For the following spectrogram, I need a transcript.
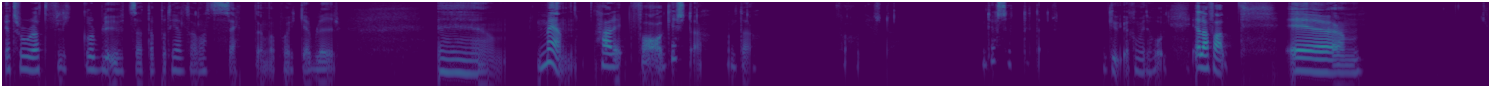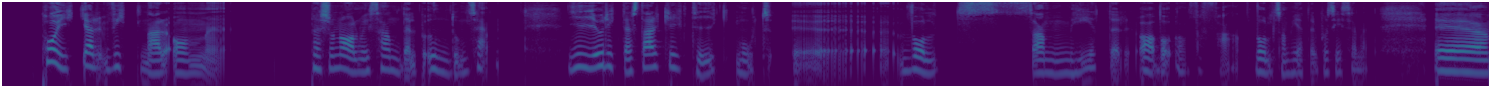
jag tror att flickor blir utsatta på ett helt annat sätt än vad pojkar blir. Uh, men här är Fagersta. Vänta. Fagersta. Har inte jag suttit där? Gud, jag kommer inte ihåg. I alla fall. Eh, pojkar vittnar om personalmisshandel på ungdomshem. JO riktar stark kritik mot eh, våldsamheter, ja, vad fan, våldsamheter på SIS-hemmet. Eh,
